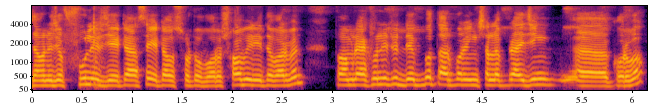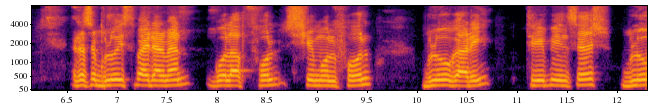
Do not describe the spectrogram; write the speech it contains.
যেমন এই যে ফুলের যে এটা আছে, এটাও ছোট বড় সবই নিতে পারবেন। তো আমরা এখন একটু দেখব, তারপর ইনশাল্লাহ প্রাইজিং করব। এটা হচ্ছে ব্লু স্পাইডারম্যান, গোলাপ ফুল, শিমুল ফুল ব্লু গাড়ি থ্রি প্রিন্সেস ব্লু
